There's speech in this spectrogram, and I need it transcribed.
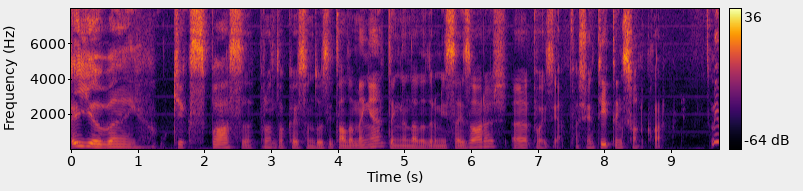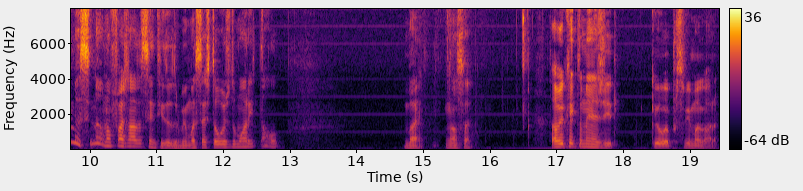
É bem, o que é que se passa? Pronto, ok, são duas e tal da manhã, tenho andado a dormir 6 horas. Uh, pois, já, faz sentido, tenho sono, claro. Mesmo assim, não, não faz nada sentido. Eu dormi uma sexta hoje de uma hora e tal. Bem, não sei. Sabe o que é que também é giro? Que eu apercebi-me agora.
